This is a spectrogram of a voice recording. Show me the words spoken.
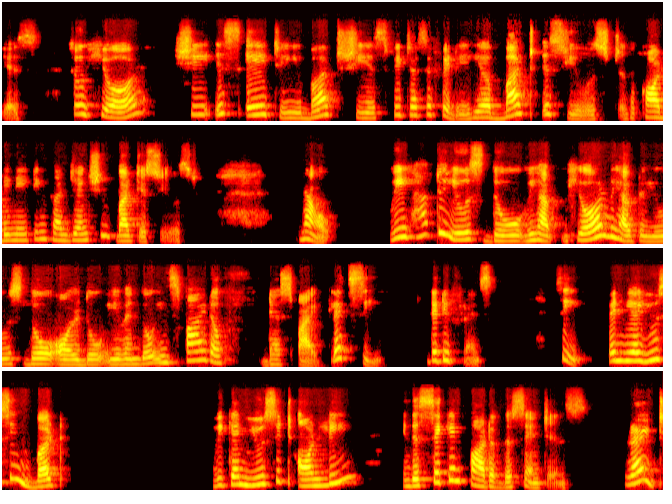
Yes. So here she is 80, but she is fit as a fiddle. Here, but is used. The coordinating conjunction, but is used. Now, we have to use though, we have, here we have to use though, although, even though, in spite of, despite. Let's see the difference. See, when we are using but, we can use it only in the second part of the sentence, right?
